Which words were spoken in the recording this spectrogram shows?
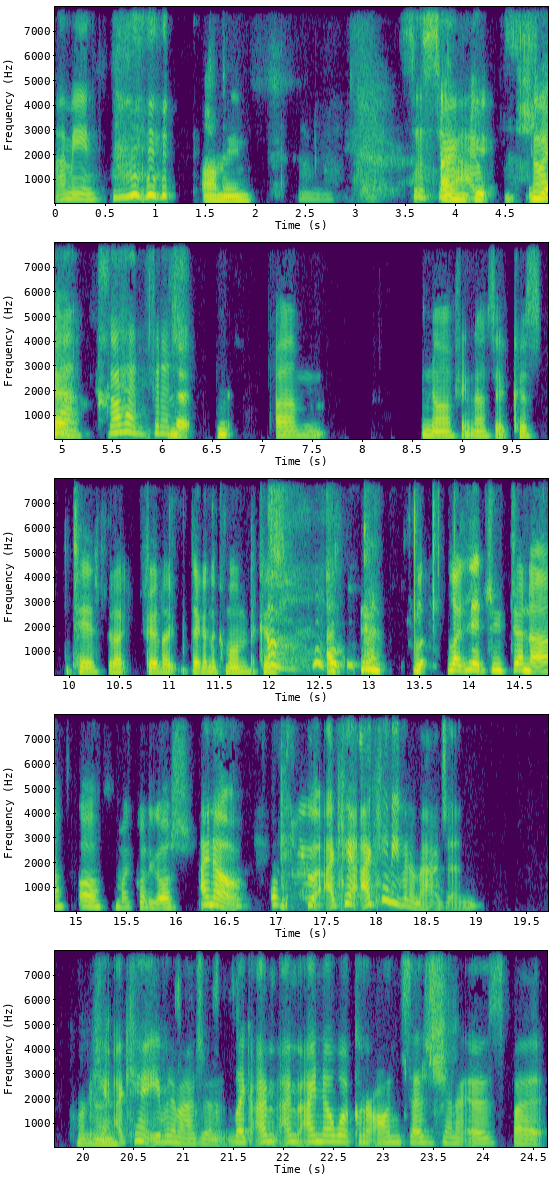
i mean I mean, sister and I, y- go yeah, ahead go ahead finish no, um, No, I think that's it because tears feel like feel like they're gonna come on because I- like literally Jannah. Oh my golly gosh. I know. Can you, I can't. I can't even imagine. I can't. I can't even imagine. Like I'm. I'm. I know what Quran says Jannah is, but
